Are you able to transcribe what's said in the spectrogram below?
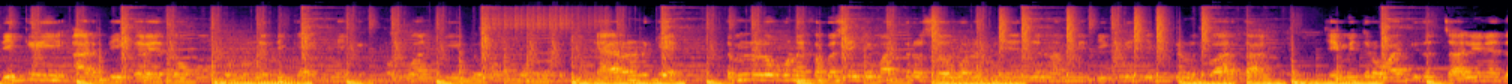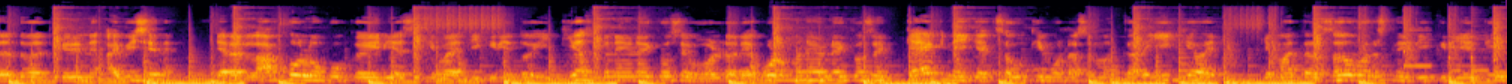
દીકરી આરતી કરે તો પણ ખોટું નથી, કંઈક ને કંઈક ભગવાન કી તો પણ ખોટું નથી. કારણ કે તમને લોકોને ખબર છે કે માત્ર સો વર્ષની એન્જલ નામની દીકરી છે મિત્રો દ્વારકા. જે મિત્રો વાત કીધું ચાલીને દંડવત કરીને આવી છે ને, ત્યારે લાખો લોકો કહી રહ્યા છે કે ભાઈ દીકરી તો ઇતિહાસ બનાવી નાખ્યો છે વર્લ્ડ રેકોર્ડ બનાવી નાખ્યો છે. ક્યાંક ને ક્યાંક સૌથી મોટા ચમત્કાર એ કહેવાય કે માત્ર છ વર્ષની દીકરી હતી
